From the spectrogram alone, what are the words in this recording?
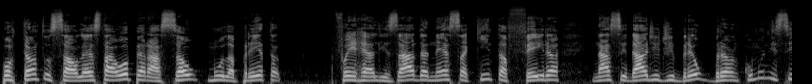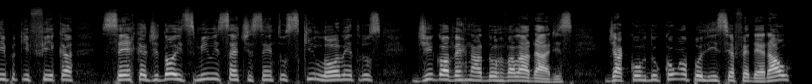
Portanto, Saulo, esta operação Mula Preta foi realizada nessa quinta-feira na cidade de Breu Branco, município que fica cerca de 2.700 quilômetros de Governador Valadares. De acordo com a Polícia Federal,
